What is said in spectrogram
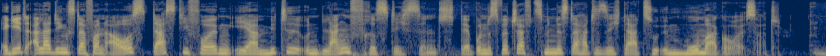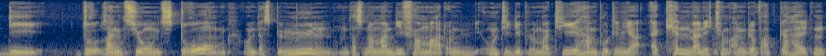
Er geht allerdings davon aus, dass die Folgen eher mittel- und langfristig sind. Der Bundeswirtschaftsminister hatte sich dazu im MoMA geäußert. Die Sanktionsdrohung und das Bemühen um das Normandie-Format und die Diplomatie haben Putin ja erkennbar nicht vom Angriff abgehalten.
